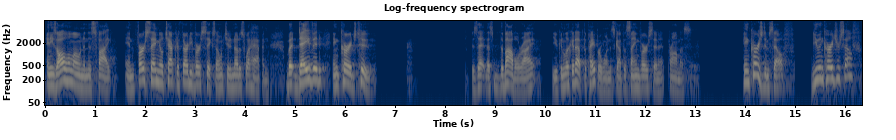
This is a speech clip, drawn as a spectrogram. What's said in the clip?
And he's all alone in this fight. In 1 Samuel chapter 30, verse 6, I want you to notice what happened. But David encouraged who? Is that that's the Bible, right? You can look it up, the paper one. It's got the same verse in it, promise. He encouraged himself. Do you encourage yourself?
